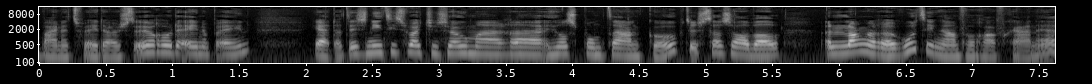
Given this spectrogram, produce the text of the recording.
bijna 2000 euro de één op één ja, dat is niet iets wat je zomaar heel spontaan koopt. Dus daar zal wel een langere routing aan vooraf gaan. Hè?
